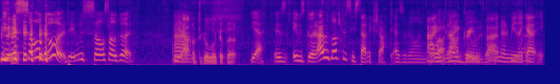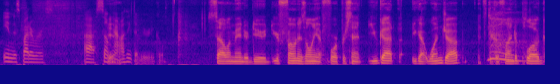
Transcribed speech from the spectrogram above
it was so good. It was so so good. Yeah. I have to go look at that. Yeah, it was it was good. I would love to see Static Shock as a villain. I- well, I agree villain, with but You know what I mean? Like yeah. uh, in the Spider Verse, uh, somehow. Yeah. I think that'd be really cool. Salamander dude, your phone is only at four percent. You got you got one job. It's to go find a plug,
